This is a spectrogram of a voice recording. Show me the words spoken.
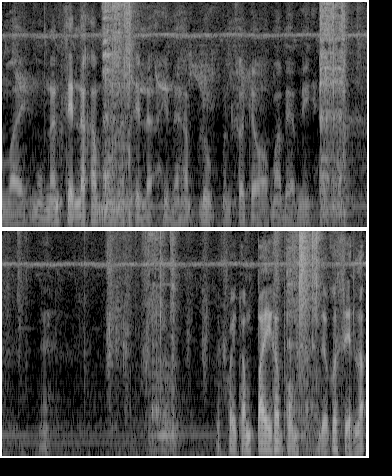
ำไว้มุมนั้นเสร็จแล้วครับมุมนั้นเสร็จแล้วเห็นไหมครับรูปมันก็จะออกมาแบบนี้นะค่อยๆทำไปครับผม เดี๋ยวก็เสร็จแล้ว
